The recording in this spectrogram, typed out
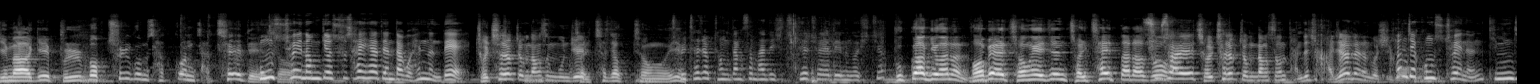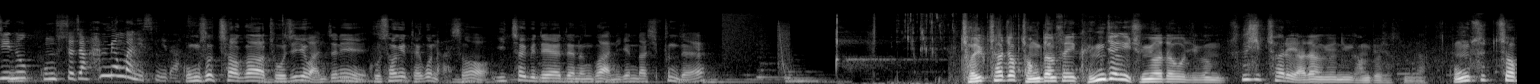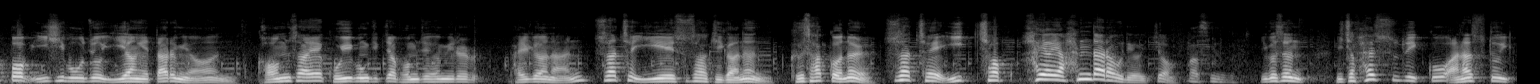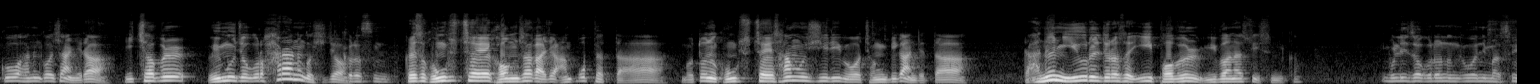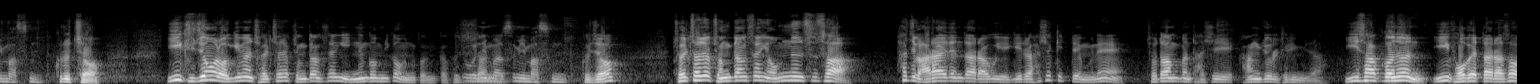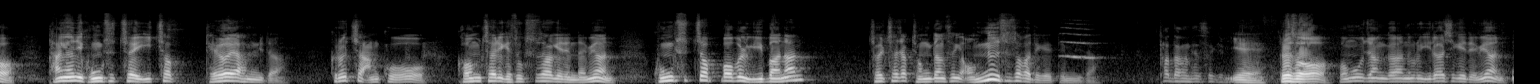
김학의 불법 출금 사건 자체에 대해서 공수처에 넘겨 수사해야 된다고 했는데 절차적 정당성 문제 절차적 정의 절차적 정당성 반드시 지켜줘야 되는 것이죠. 국가기관은 법에 정해진 절차에 따라서 수사의 절차적 정당성은 반드시 가져야 되는 것이고 현재 공수처에는 김진욱 공수처장 한 명만 있습니다. 공수처가 조직이 완전히 구성이 되고 나서 이첩이 돼야 되는 거 아니겠나 싶은데 절차적 정당성이 굉장히 중요하다고 지금 수십 차례 야당 의원님이 강조하셨습니다. 공수처법 25조 2항에 따르면 검사의 고위공직자 범죄 혐의를 발견한 수사처 이해 수사 기관은 그 사건을 수사처에 이첩하여야 한다라고 되어 있죠. 맞습니다. 이것은 이첩할 수도 있고 안 할 수도 있고 하는 것이 아니라 이첩을 의무적으로 하라는 것이죠. 그렇습니다. 그래서 공수처의 검사가 아직 안 뽑혔다. 뭐 또는 공수처의 사무실이 뭐 정비가 안 됐다 라는 이유를 들어서 이 법을 위반할 수 있습니까? 물리적으로는 의원님 말씀이 맞습니다. 그렇죠. 이 규정을 어기면 절차적 정당성이 있는 겁니까 없는 겁니까? 그 의원님. 말씀이 맞습니다. 그죠? 절차적 정당성이 없는 수사 하지 말아야 된다라고 얘기를 하셨기 때문에 저도 한번 다시 강조를 드립니다. 이 사건은 이 법에 따라서 당연히 공수처에 이첩되어야 합니다. 그렇지 않고 검찰이 계속 수사하게 된다면 공수처법을 위반한 절차적 정당성이 없는 수사가 되게 됩니다. 타당한 해석입니다. 예. 그래서 법무부 장관으로 일하시게 되면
